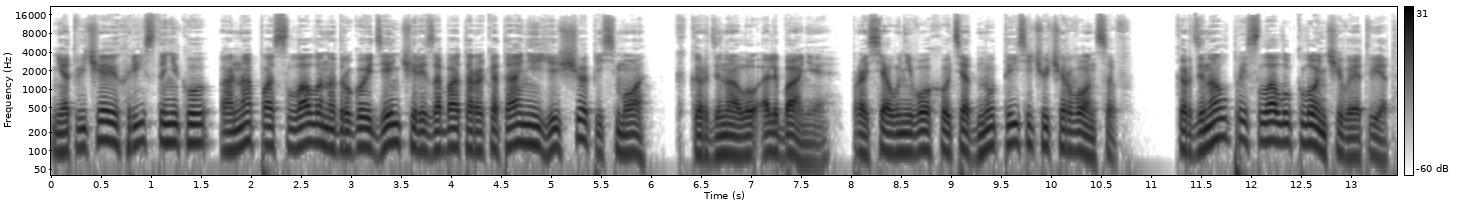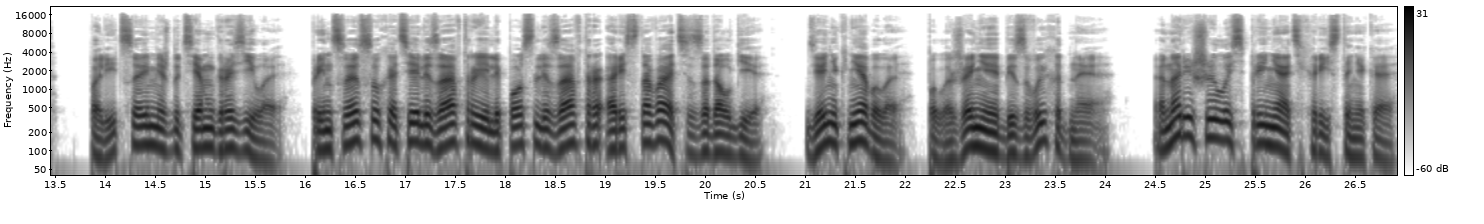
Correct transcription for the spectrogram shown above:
Не отвечая Христонику, она послала на другой день через аббата Рокотани еще письмо к кардиналу Альбани, прося у него хоть одну тысячу червонцев. Кардинал прислал уклончивый ответ – Полиция, между тем, грозила. Принцессу хотели завтра или послезавтра арестовать за долги. Денег не было, положение безвыходное. Она решилась принять Христоника.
